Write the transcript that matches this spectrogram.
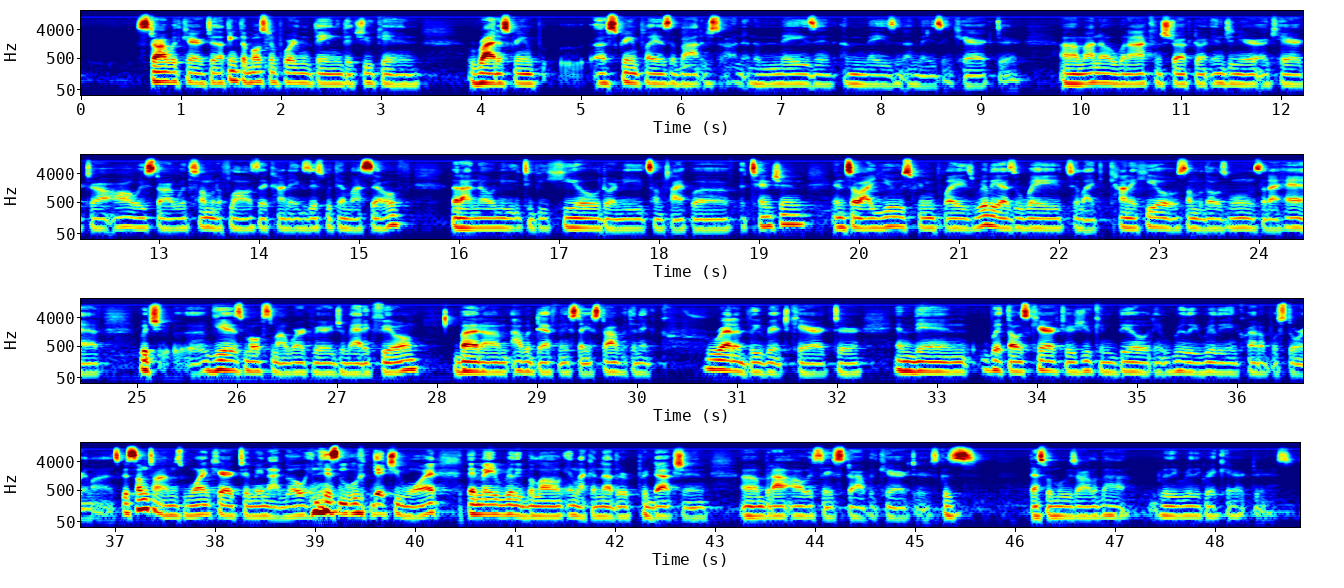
Start with character. I think the most important thing that you can write a screen a screenplay is about just an amazing, amazing, amazing character. Um, I know when I construct or engineer a character, I always start with some of the flaws that kind of exist within myself that I know need to be healed or need some type of attention. And so I use screenplays really as a way to like kind of heal some of those wounds that I have, which uh, gives most of my work very dramatic feel. But um, I would definitely say start with an incredibly rich character. And then with those characters, you can build in really, really incredible storylines. Because sometimes one character may not go in this movie that you want. They may really belong in like another production. Um, but I always say start with characters because that's what movies are all about. Really, really great characters.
